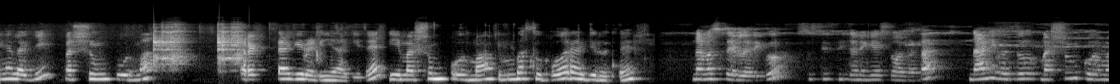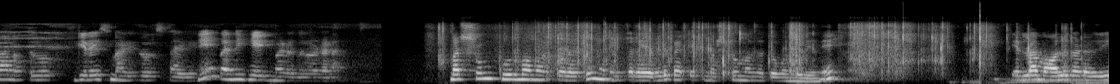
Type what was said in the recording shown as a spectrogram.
ಫೈನಲ್ ಆಗಿ ಮಶ್ರೂಮ್ ಕೂರ್ಮಾ ಕರೆಕ್ಟ್ ಆಗಿ ರೆಡಿ ಆಗಿದೆ. ಈ ಮಶ್ರೂಮ್ ಕೂರ್ಮಾ ತುಂಬಾ ಸೂಪರ್ ಆಗಿರುತ್ತೆ. ನಮಸ್ತೆ ಎಲ್ಲರಿಗೂ. ಸುಸಿ ಸೀಸನ್ಗೆ ಸ್ವಾಗತ. ನಾನಿವತ್ತು ಮಶ್ರೂಮ್ ಕೂರ್ಮಾ ಮತ್ತು ಗಿರೈಸ್ ಮಾಡಿ ತೋರಿಸ್ತಾ ಇದ್ದೀನಿ. ಬನ್ನಿ ಹೇಗ್ ಮಾಡೋದು ನೋಡೋಣ. ಮಶ್ರೂಮ್ ಕೂರ್ಮಾ ಮಾಡ್ಕೊಳ್ಳೋದು ನಾನು ಈ ತರ ಎರಡು ಪ್ಯಾಕೆಟ್ ಮಶ್ರೂಮ್ ಅನ್ನು ತಗೊಂಡಿದ್ದೀನಿ. ಎಲ್ಲ ಮಾಲ್ಗಳಲ್ಲಿ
